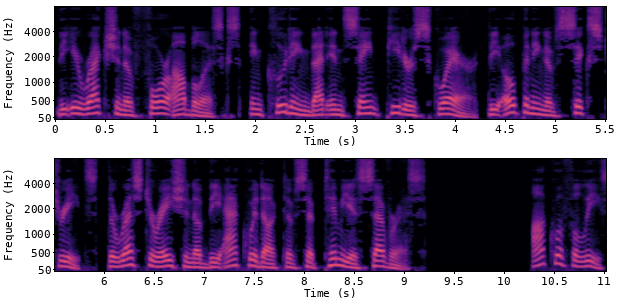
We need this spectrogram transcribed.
the erection of four obelisks, including that in St. Peter's Square, the opening of six streets, the restoration of the aqueduct of Septimius Severus. Aqua Felice,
